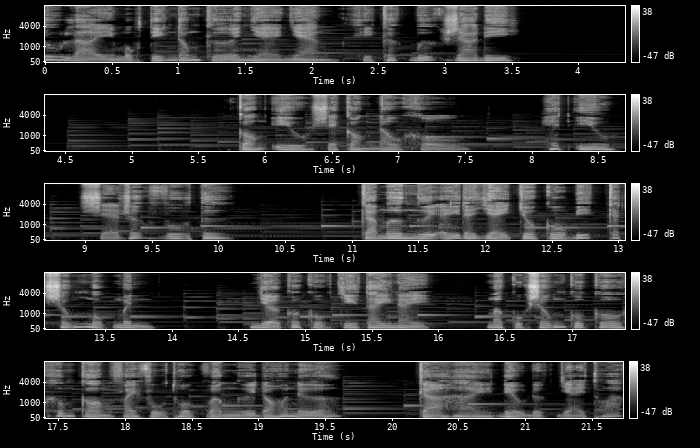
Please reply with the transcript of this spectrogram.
lưu lại một tiếng đóng cửa nhẹ nhàng khi cất bước ra đi. Còn yêu sẽ còn đau khổ, hết yêu sẽ rất vô tư. Cảm ơn người ấy đã dạy cho cô biết cách sống một mình. Nhờ có cuộc chia tay này mà cuộc sống của cô không còn phải phụ thuộc vào người đó nữa. Cả hai đều được giải thoát.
